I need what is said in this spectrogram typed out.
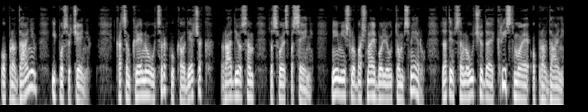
opravdanjem i posvećenjem. Kad sam krenuo u crkvu kao dječak, radio sam za svoje spasenje. Nije mi išlo baš najbolje u tom smjeru. Zatim sam naučio da je Krist moje opravdanje.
